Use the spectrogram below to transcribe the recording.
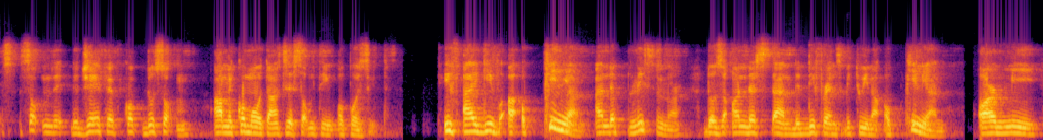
something the, the JFF Cup do something and may come out and say something opposite. If I give an opinion and the listener doesn't understand the difference between an opinion or me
